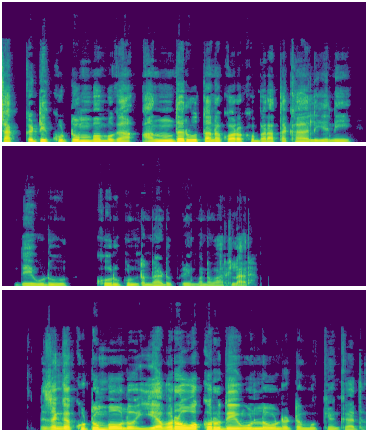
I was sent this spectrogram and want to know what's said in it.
చక్కటి కుటుంబముగా అందరూ తన కొరకు బ్రతకాలి అని దేవుడు కోరుకుంటున్నాడు ప్రియమైన వారలారా. నిజంగా కుటుంబంలో ఎవరో ఒకరు దేవునిలో ఉండటం ముఖ్యం కాదు.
